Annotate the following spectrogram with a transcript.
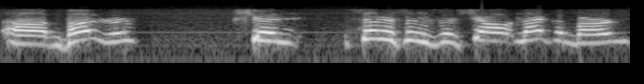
uh, voter, should citizens of Charlotte Mecklenburg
